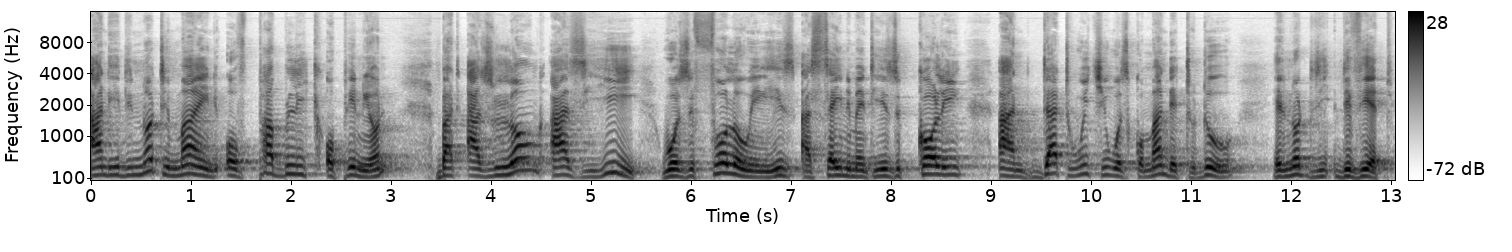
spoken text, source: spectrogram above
and he did not mind of public opinion but as long as he was following his assignment his calling and that which he was commanded to do he did not de- deviate.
